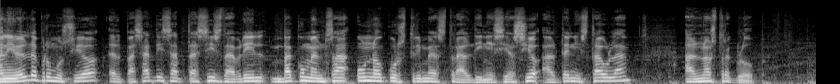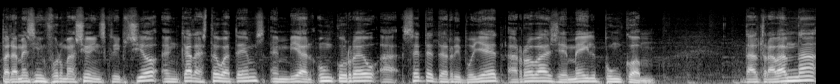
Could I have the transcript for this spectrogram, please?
A nivell de promoció, el passat dissabte 6 d'abril va començar un nou curs trimestral d'iniciació al tenis taula al nostre club. Per a més informació i inscripció, encara esteu a temps enviant un correu a cttripollet.gmail.com D'altra banda,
